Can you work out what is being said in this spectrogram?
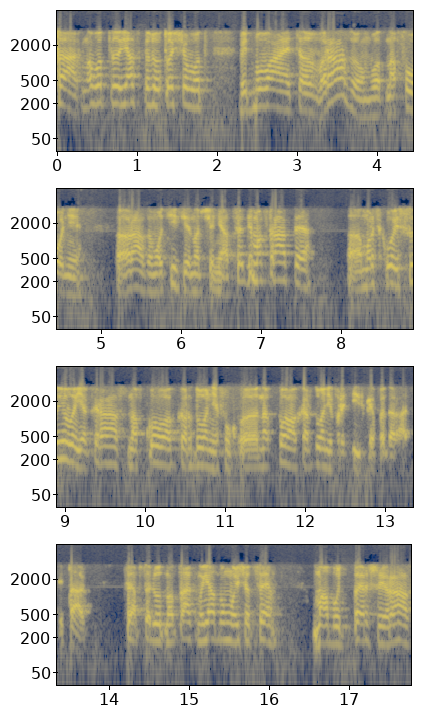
Так, ну от я скажу, то що от відбувається разом, от на фоні е, разом оці ці навчання, це демонстрація. Е, морської сили якраз навколо кордонів е, навколо кордонів Російської Федерації, так це абсолютно так. Ну я думаю, що це, мабуть, перший раз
